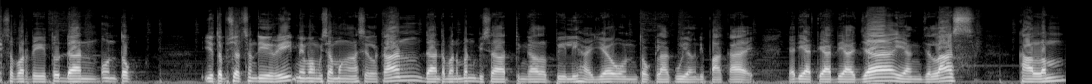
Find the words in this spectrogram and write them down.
seperti itu. Dan untuk YouTube Short sendiri memang bisa menghasilkan dan teman-teman bisa tinggal pilih aja untuk lagu yang dipakai. Jadi hati-hati aja yang jelas kalem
